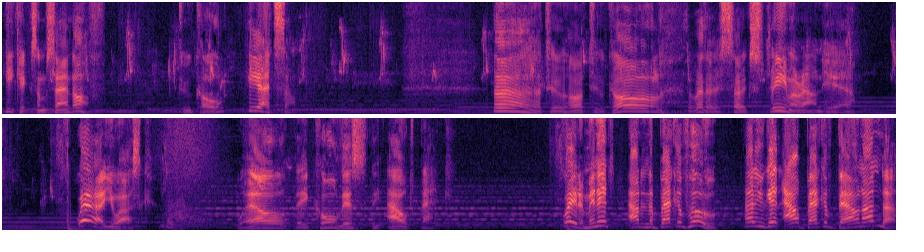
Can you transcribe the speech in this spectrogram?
he kicks some sand off. Too cold, he adds some. Ah, too hot, too cold. The weather is so extreme around here. Where, you ask? Well, they call this the outback. Wait a minute, out in the back of who? How do you get out back of down under?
